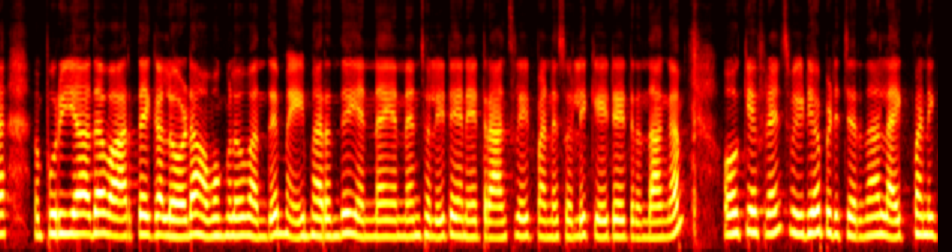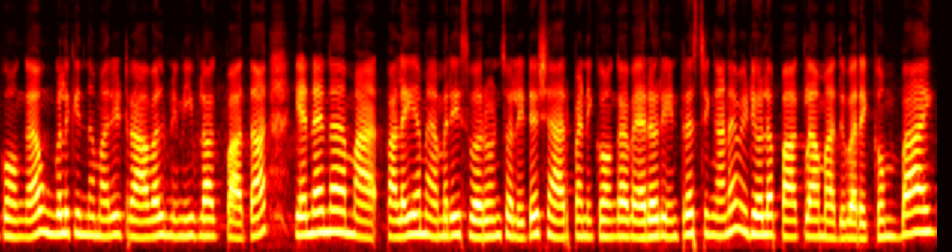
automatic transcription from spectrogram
புரியாத வார்த்தைகளோடு அவங்களும் வந்து மெய் மறந்து என்ன என்னன்னு சொல்லிட்டு என்னை டிரான்ஸ்லேட் பண்ண சொல்லி கேட்டுட்டு இருந்தாங்க. ஓகே ஃப்ரெண்ட்ஸ் வீடியோ பிடிச்சிருந்தா லைக் பண்ணிக்கோங்க. உங்களுக்கு இந்த மாதிரி ட்ராவல் மினி விலாக் பார்த்தா என்னென்ன ம பழைய மெமரிஸ் வரும்னு சொல்லிட்டு ஷேர் பண்ணிக்கோங்க. வேற ஒரு இன்ட்ரெஸ்டிங்கான வீடியோவில் பார்க்கலாம். அது வரைக்கும் பாய்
